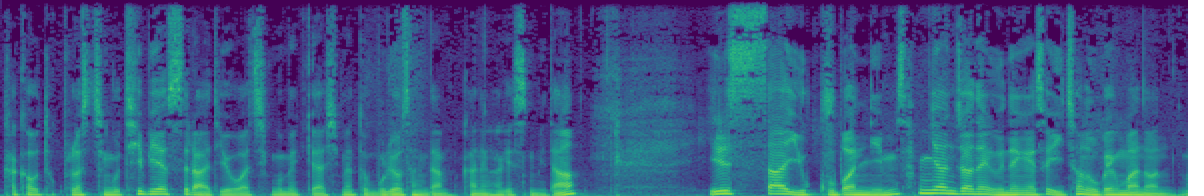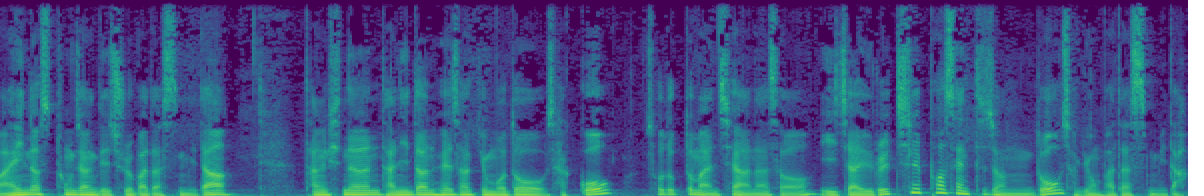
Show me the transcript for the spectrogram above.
카카오톡 플러스 친구 TBS 라디오와 친구 맺게 하시면 또 무료 상담 가능하겠습니다. 1469번님 3년 전에 은행에서 2,500만 원 마이너스 통장 대출을 받았습니다. 당신은 다니던 회사 규모도 작고 소득도 많지 않아서 이자율을 7% 정도 적용받았습니다.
